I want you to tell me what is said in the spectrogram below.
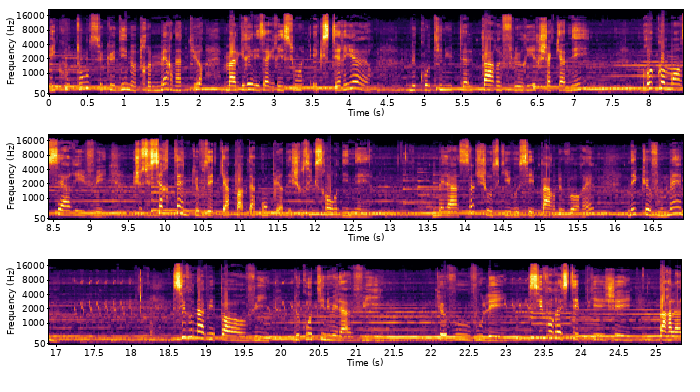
Écoutons ce que dit notre mère nature malgré les agressions extérieures. Ne continue-t-elle pas à refleurir chaque année? Recommencez à rêver. Je suis certaine que vous êtes capable d'accomplir des choses extraordinaires. Mais la seule chose qui vous sépare de vos rêves n'est que vous-même. Si vous n'avez pas envie de continuer la vie que vous voulez, si vous restez piégé par la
